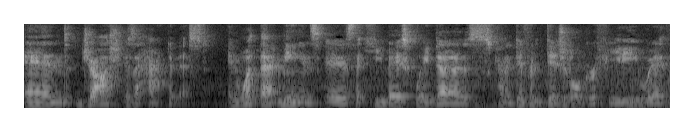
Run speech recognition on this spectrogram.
And Josh is a hacktivist. And what that means is that he basically does kind of different digital graffiti with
